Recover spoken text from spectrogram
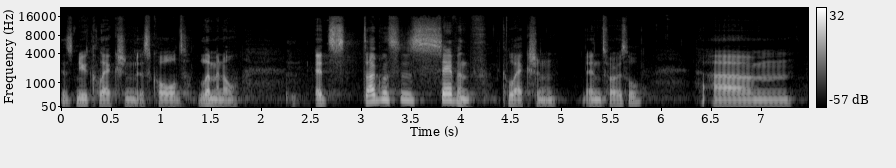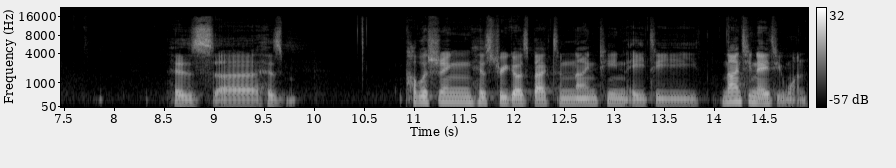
his new collection is called Liminal. It's Douglas's seventh collection in total. Um, his, uh, his publishing history goes back to 1980, 1981.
